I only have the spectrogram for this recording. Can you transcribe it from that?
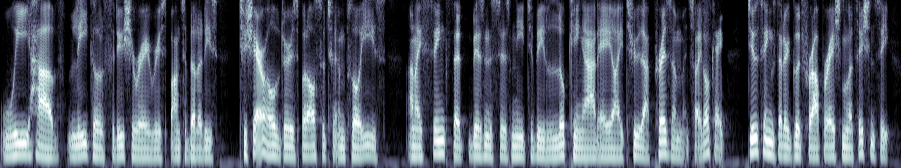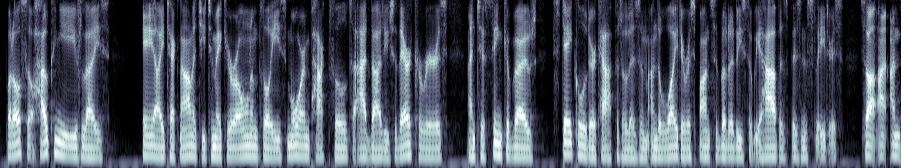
we have legal fiduciary responsibilities to shareholders but also to employees. And I think that businesses need to be looking at AI through that prism. It's like, okay, do things that are good for operational efficiency, but also how can you utilize AI technology to make your own employees more impactful, to add value to their careers, and to think about stakeholder capitalism and the wider responsibilities that we have as business leaders. So I, am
